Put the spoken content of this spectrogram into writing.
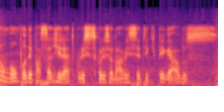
Tão bom poder passar direto por esses colecionáveis sem ter que pegá-los.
